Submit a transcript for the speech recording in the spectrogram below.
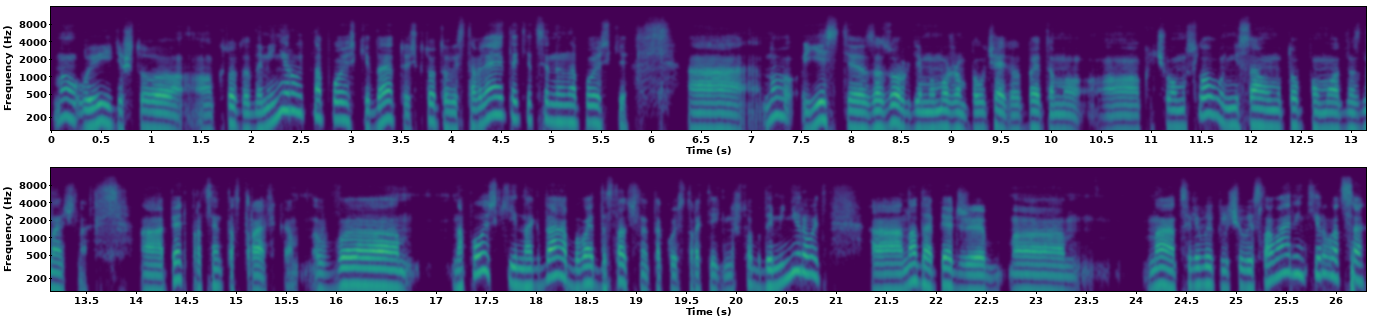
Ну, вы видите, что а, кто-то доминирует на поиске, да, то есть кто-то выставляет эти цены на поиске. А, ну, есть э, зазор, где мы можем получать вот по этому а, ключевому слову, не самому топовому однозначно, 5% трафика. В на поиске иногда бывает достаточно такой стратегии, но чтобы доминировать, надо, опять же, на целевые ключевые слова ориентироваться,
